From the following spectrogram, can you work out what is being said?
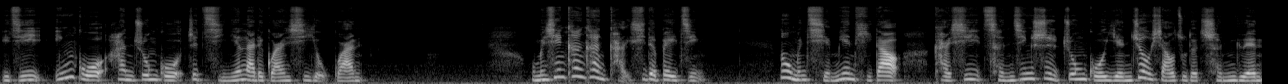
以及英国和中国这几年来的关系有关。我们先看看凯西的背景。那我们前面提到，凯西曾经是中国研究小组的成员。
